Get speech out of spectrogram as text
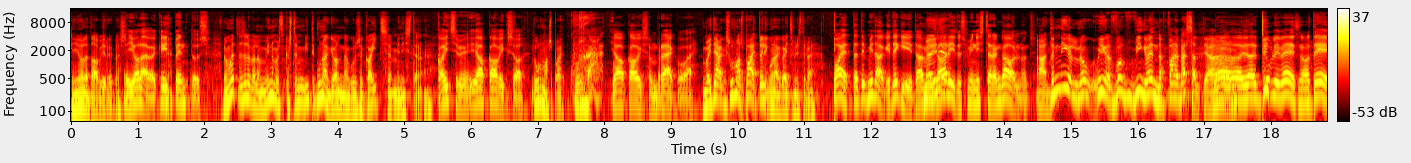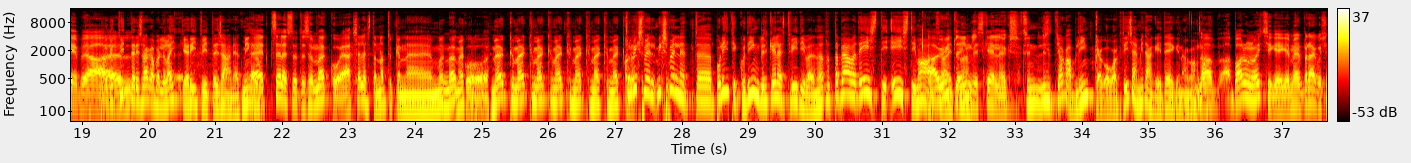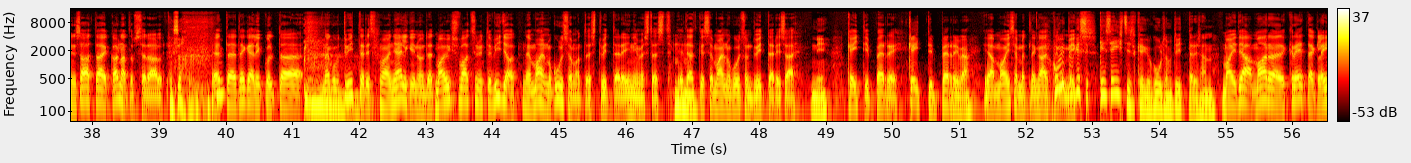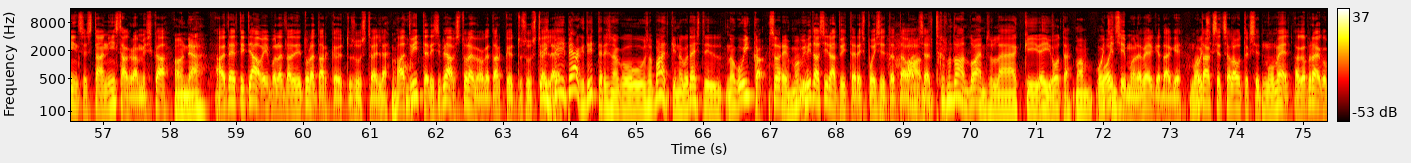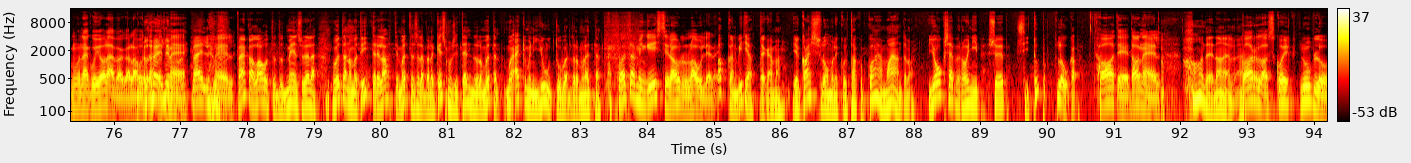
ei ole Taavi Rõivas? ei ole või, Keit Pentus? no mõtle selle peale, minu meelest, kas ta mitte kunagi olnud nagu see kaitseminister või? kaitse, Jaak Aaviksoo. Urmas Paet. kurat, Jaak Aaviksoo on praegu või? ma ei tea, kas Urmas Paet oli kunagi kaitseminister või? Paet, ta teeb midagi, tegi, ta on mingi haridusminister on ka olnud. aa, ta on igal, no igal, vinge vend, noh, paneb ässalt ja no tubli mees, no teeb ja aga Twitteris väga palju like'i ja retweet'e ei saa, nii et minge et selles suhtes on möku, jah. sellest on natukene mökk, mökku, mökk, mökk, mökk, mökk, mökk, mökk, mökk. kuule, miks meil, miks meil need äh, poliitikud inglise keeles tweetivad, nad, nad peavad Eesti, Eestimaad ütle ingliskeelne üks. see on lihtsalt jagab linke kogu aeg, ta ise midagi ei teegi nagu. no palun otsi keegi, meil praegu siin saateaeg kannatab selle all et äh, tegelikult äh, nagu Twitteris ma olen jälginud, et ma üks vaatasin ühte videot maailma kuulsamatest Twitteri inimestest mm -hmm. ja Mhm. tead, kes see maailma kuulsam Twitteris või? nii. Katy Perry. Katy Perry või? ja ma ise mõtlen ka, et huvitav nagu miks. kes, kes Eestis kõige kuulsam Twitteris on? ma ei tea, ma arvan, et Grete Klein, sest ta on Instagramis ka. on jah? aga tegelikult ei tea, võib-olla tal ei tule tarka juttu suust välja no,. aga Twitteris ei pea vist tulema väga tarka juttu suust ei, välja. ei peagi, Twitteris nagu sa panedki nagu täiesti nagu ikka, sorry ma.... mida sina Twitteris postitad tavaliselt? kas ma tahan, loen sulle äkki, ei oota, ma otsin. otsi mulle veel kedagi, ma Otsi... tahaks, et sa lahutaksid mu meelt, aga praegu mu nägu ei ole väga lahutatud mee, meel. väga lahutatud meel sul ei ole, ma võtan oma Twitteri lahti mõtlen selle peale, kes mul siit enne tuleb, ma võtan, äkki mõni Youtuber tuleb mulle ette. võta mingi Eesti Laulu laulja. hakkan videot tegema ja kass loomulikult hakkab kohe majandama, jookseb, ronib, sööb, situb, lõugab. HD Tanel. HD Tanel või? Carlos Kolk Nublu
